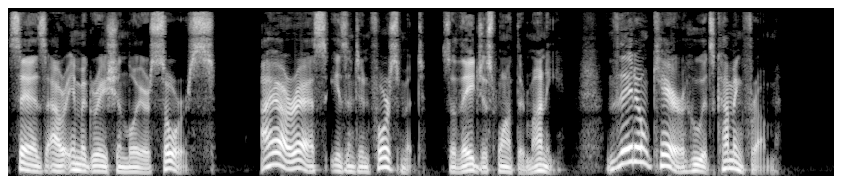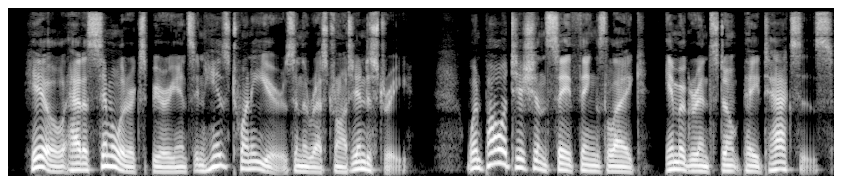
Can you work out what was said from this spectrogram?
says our immigration lawyer source. IRS isn't enforcement, so they just want their money. They don't care who it's coming from. Hill had a similar experience in his 20 years in the restaurant industry. When politicians say things like, Immigrants don't pay taxes.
